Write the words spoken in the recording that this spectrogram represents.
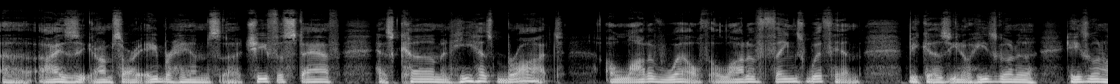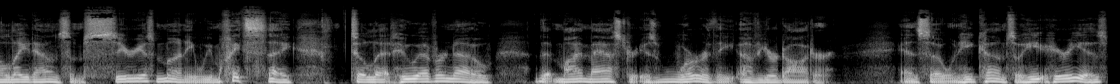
uh, Isaac, I'm sorry, Abraham's uh, chief of staff has come and he has brought a lot of wealth, a lot of things with him because you know he's going to he's going to lay down some serious money, we might say, to let whoever know that my master is worthy of your daughter. And so when he comes, so he here he is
